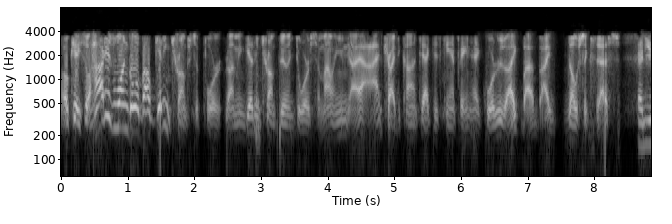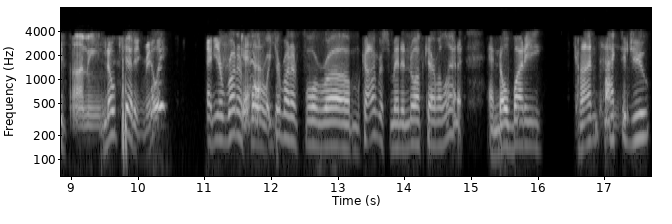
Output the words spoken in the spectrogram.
Okay, so how does one go about getting Trump support? I mean, getting Trump to endorse him. I mean, I, I've tried to contact his campaign headquarters. I, I, I no success. And you, I mean, no kidding, really? And you're running yeah. for you're running for um, congressman in North Carolina, and nobody contacted you.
